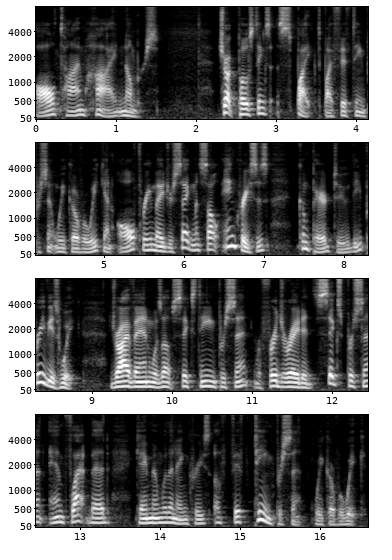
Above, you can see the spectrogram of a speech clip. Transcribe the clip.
all time high numbers. Truck postings spiked by 15% week over week, and all three major segments saw increases compared to the previous week. Dry van was up 16%, refrigerated 6%, and flatbed came in with an increase of 15% week over week.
